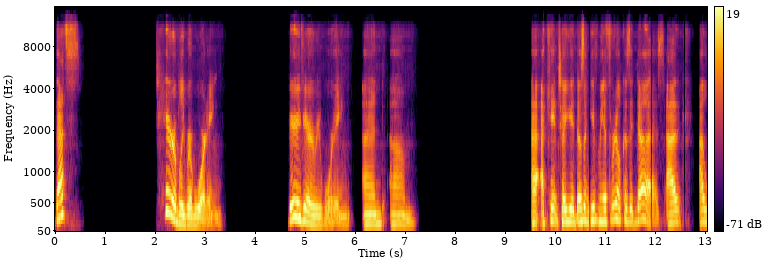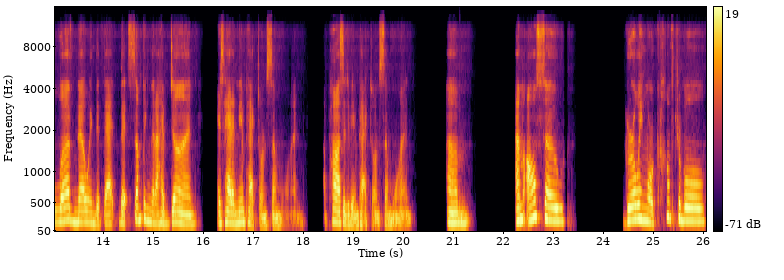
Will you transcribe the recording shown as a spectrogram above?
that's terribly rewarding. Very, very rewarding. And um, I, I can't tell you it doesn't give me a thrill because it does. I I love knowing that, that that something that I have done has had an impact on someone, a positive impact on someone. Um, I'm also growing more comfortable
